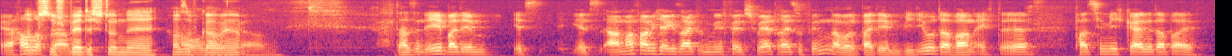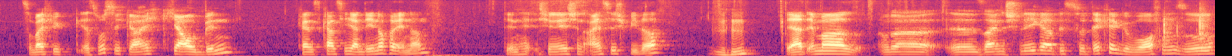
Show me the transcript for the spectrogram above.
Ja, auf so späte Stunde Hausaufgabe, ja. Hausaufgaben. Da sind eh bei dem, jetzt, jetzt am Anfang habe ich ja gesagt, mir fällt es schwer, drei zu finden, aber bei dem Video, da waren echt äh, ein paar ziemlich geile dabei. Zum Beispiel, das wusste ich gar nicht, Xiao Bin, kannst, kannst du dich an den noch erinnern? Den chinesischen Einzelspieler? Mhm. Der hat immer oder äh, seinen Schläger bis zur Decke geworfen, so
